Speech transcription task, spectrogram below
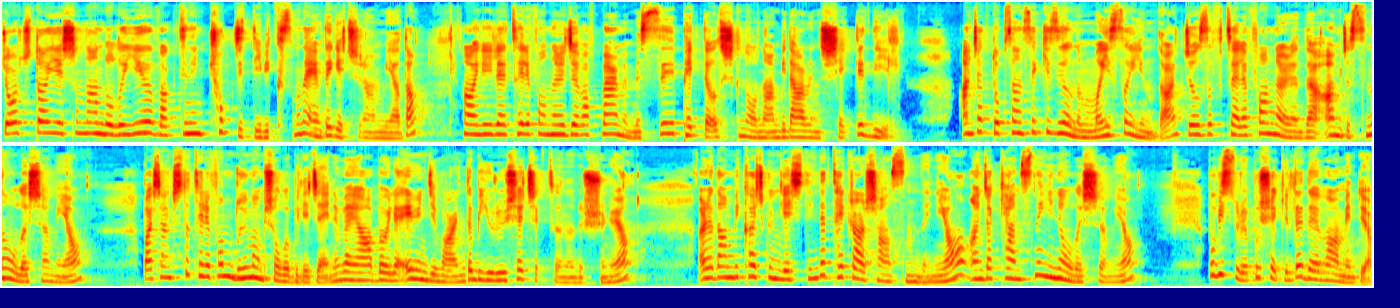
George da yaşından dolayı vaktinin çok ciddi bir kısmını evde geçiren bir adam. Haliyle telefonlara cevap vermemesi pek de alışkın olan bir davranış şekli değil. Ancak 98 yılının Mayıs ayında Joseph telefonla aradı amcasına ulaşamıyor. Başlangıçta telefonu duymamış olabileceğini veya böyle evin civarında bir yürüyüşe çıktığını düşünüyor. Aradan birkaç gün geçtiğinde tekrar şansını deniyor ancak kendisine yine ulaşamıyor. Bu bir süre bu şekilde devam ediyor.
